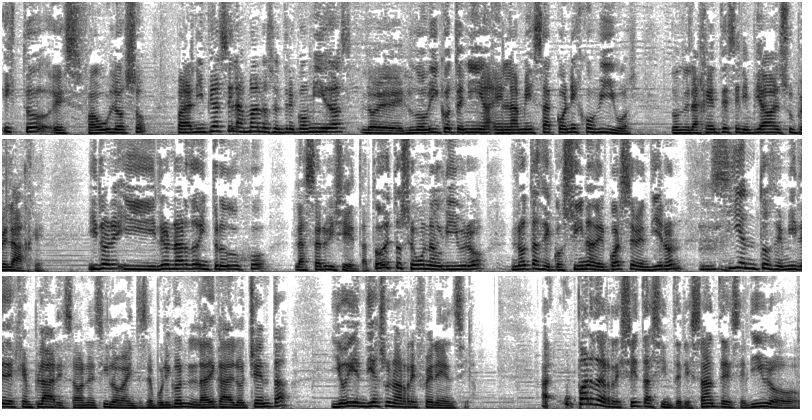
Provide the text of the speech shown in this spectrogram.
esto es fabuloso. Para limpiarse las manos entre comidas, de Ludovico tenía en la mesa conejos vivos, donde la gente se limpiaba en su pelaje. Y, Leonardo introdujo la servilleta. Todo esto según el libro Notas de Cocina, del cual se vendieron cientos de miles de ejemplares ahora en el siglo XX. Se publicó en la década del 80 y hoy en día es una referencia. Ah, Un par de recetas interesantes de ese libro.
